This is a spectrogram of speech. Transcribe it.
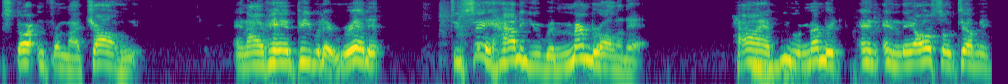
starting from my childhood. And I've had people that read it to say, How do you remember all of that? How have mm-hmm. you remembered? And, and they also tell me,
